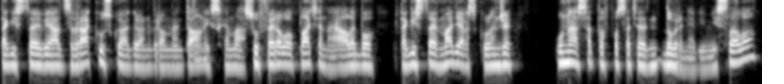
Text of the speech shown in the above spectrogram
takisto je viac v Rakúsku agroenvironmentálnych schém a sú férovo platené, alebo takisto je v Maďarsku, lenže u nás sa to v podstate dobre nevymyslelo.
